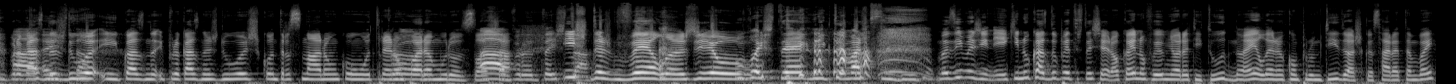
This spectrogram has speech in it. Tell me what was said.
E por Ah, acaso, aí nas duas, e, acaso, e por acaso nas duas contracenaram com o outro, era um Pronto. par amoroso. Lá Ah, está. pronto, está. Isto das novelas, eu. O beijo técnico tem mais que se diga. Mas imaginem, aqui no caso do Pedro Teixeira, ok, não foi a melhor atitude, não é? Ele era comprometido, acho que a Sara também.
